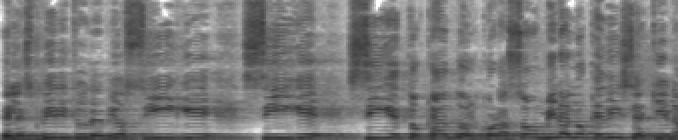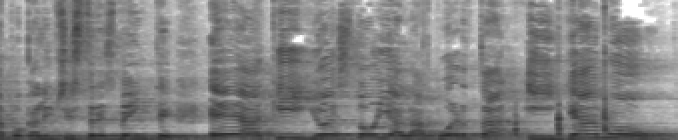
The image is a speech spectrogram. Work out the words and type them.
El Espíritu de Dios sigue, sigue, sigue tocando al corazón. Mira lo que dice aquí en Apocalipsis 3:20. He aquí, yo estoy a la puerta y llamo.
